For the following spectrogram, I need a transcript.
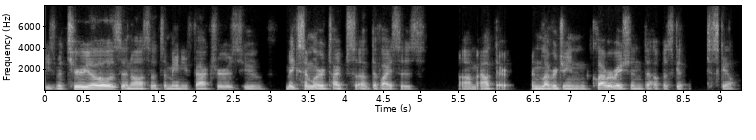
these materials and also to manufacturers who make similar types of devices um, out there and leveraging collaboration to help us get to scale.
